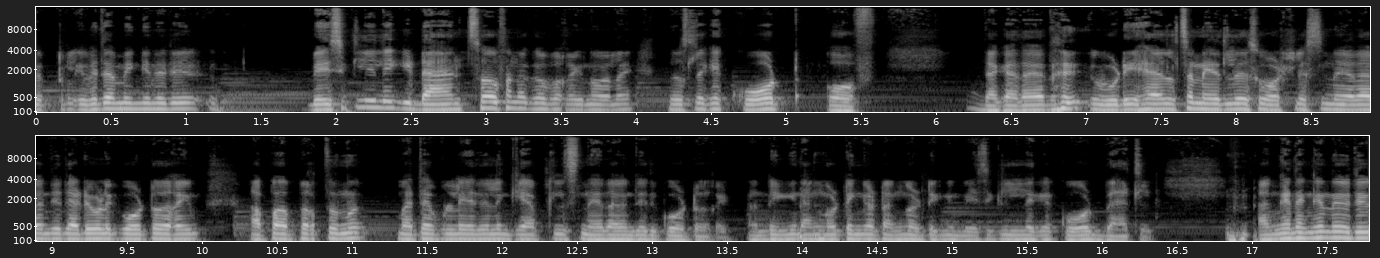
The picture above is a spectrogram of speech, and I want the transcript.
ലിറ്ററൽ ഇവർ തമ്മി ഇങ്ങനെ ഒരു ബേസിക്കലി ലൈക്ക് ഡാൻസ് ഓഫ് എന്നൊക്കെ പറയുന്ന പോലെ ദിവസം ലൈക്ക് എ കോട്ട് ഓഫ് ഇതൊക്കെ അതായത് വുഡി ഹാൽസൺ ഏതെങ്കിലും സോഷ്യലിസ്റ്റ് നേതാവിന്റെ ഒരു അടിപൊളി കോട്ട് പറയും. അപ്പോൾ അപ്പുറത്തുനിന്ന് മറ്റേ പുള്ളി ഏതെങ്കിലും ക്യാപിറ്റലിസ്റ്റ് നേതാവിന്റെ ഒരു കോട്ട് പറയും. എന്നിട്ട് ഇങ്ങനെ അങ്ങോട്ടും ഇങ്ങോട്ടും അങ്ങോട്ടും ഇങ്ങോട്ടും ബേസിക്കലി ലൈക്ക് കോട്ട് ബാറ്റിൽ അങ്ങനെ അങ്ങനെ ഒരു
